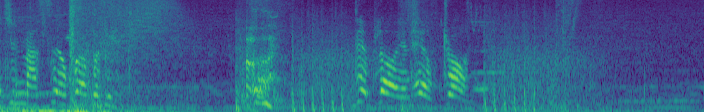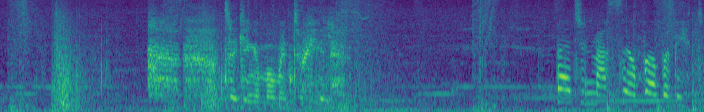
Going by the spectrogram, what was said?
Patching myself up a bit. Deploying health drone. Taking a moment to heal. Patching myself up a bit.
